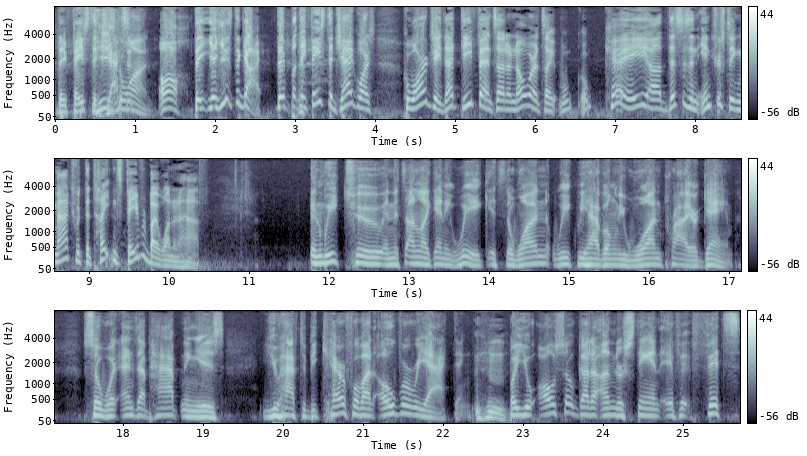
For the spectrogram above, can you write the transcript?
They faced the He's the one. Oh, they, yeah, he's the guy. They, but they faced the Jaguars, who RJ that defense out of nowhere. It's like okay, uh, this is an interesting match with the Titans favored by one and a half. in week two, and it's unlike any week, it's the one week we have only one prior game. So what ends up happening is you have to be careful about overreacting, mm-hmm. but you also got to understand if it fits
